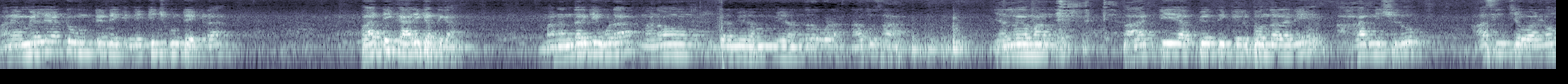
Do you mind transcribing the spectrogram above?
మన ఎమ్మెల్యే అంటూ ఉంటే నెగ్గి- నెగ్గించుకుంటే ఇక్కడ పార్టీ కార్యకర్తగా మనందరికీ కూడా మనం ఇక్కడ మీరు మీరందరూ కూడా నాతో సహా జనరల్గా మనం పార్టీ అభ్యర్థి గెలుపొందాలని అహర్నిశలు ఆశించే వాళ్ళం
